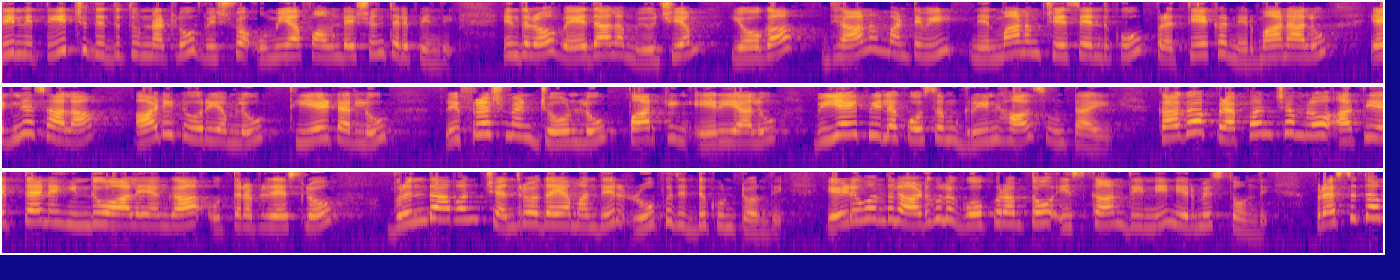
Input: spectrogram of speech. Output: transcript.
దీన్ని తీర్చిదిద్దుతున్నట్లు విశ్వ ఉమియా ఫౌండేషన్ తెలిపింది. ఇందులో వేదాల మ్యూజియం యోగా ధ్యానం వంటివి నిర్మాణం చేసేందుకు ప్రత్యేక నిర్మాణాలు యజ్ఞశాల ఆడిటోరియంలు థియేటర్లు రిఫ్రెష్మెంట్ జోన్లు పార్కింగ్ ఏరియాలు వీఐపీల కోసం గ్రీన్ హాల్స్ ఉంటాయి. కాగా ప్రపంచంలో అతి ఎత్తైన హిందూ ఆలయంగా ఉత్తరప్రదేశ్లో బృందావన్ చంద్రోదయ మందిర్ రూపుదిద్దుకుంటోంది. ఏడు వందల అడుగుల గోపురంతో ఇస్కాన్ దీన్ని నిర్మిస్తోంది. ప్రస్తుతం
